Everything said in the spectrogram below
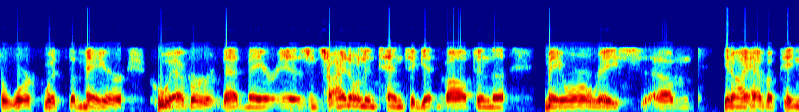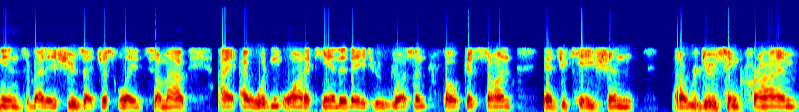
to work with the mayor, whoever that mayor is, and so I don't intend to get involved in the mayoral race. Um, you know, I have opinions about issues. I just laid some out. I, I wouldn't want a candidate who wasn't focused on education, uh, reducing crime,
